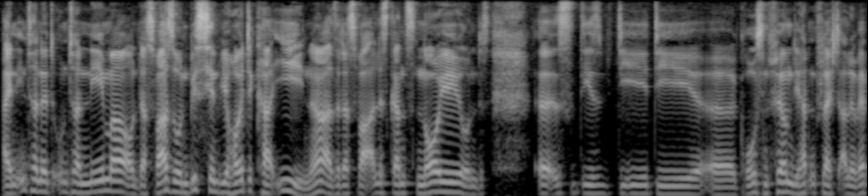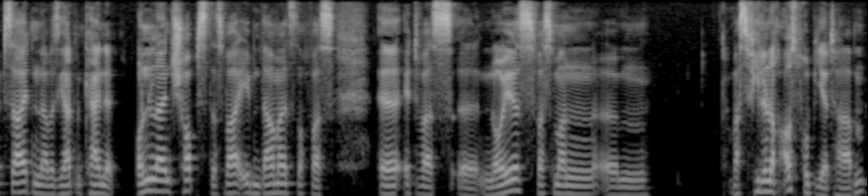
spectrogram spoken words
ein Internetunternehmer, und das war so ein bisschen wie heute KI, ne? also das war alles ganz neu und es, äh, es, die, die, die äh, großen Firmen, die hatten vielleicht alle Webseiten, aber sie hatten keine Online-Shops, das war eben damals noch was äh, etwas äh, Neues, was man, ähm, was viele noch ausprobiert haben.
